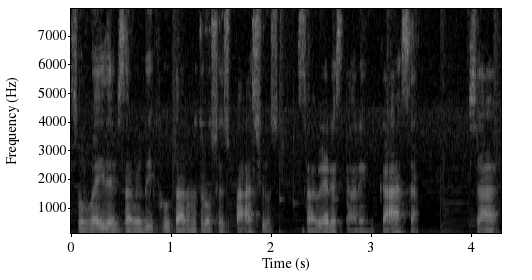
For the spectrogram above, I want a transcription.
Solveider, saber disfrutar nuestros espacios, saber estar en casa. O sea,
